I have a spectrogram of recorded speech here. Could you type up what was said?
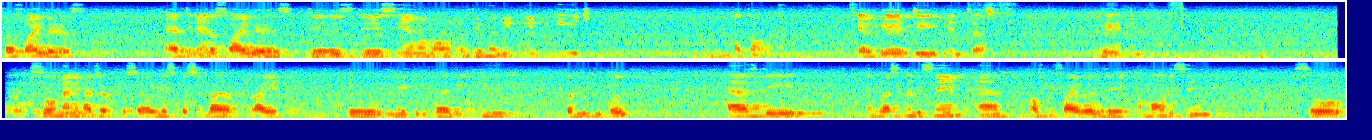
for five years. At the end of five years, there is the same amount of the money in each account. Calculate the interest rate so many methods to solve this question but I've tried to make it very easy for you people. As the investment is same and after five years the amount is same. So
